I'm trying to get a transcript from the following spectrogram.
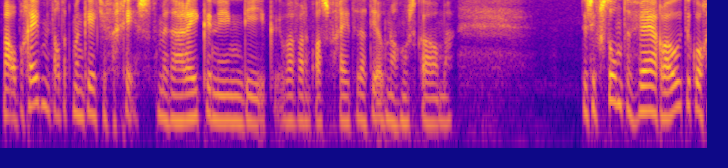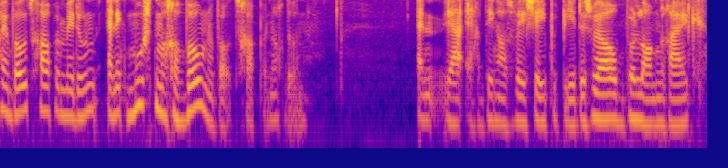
Maar op een gegeven moment had ik me een keertje vergist met een rekening die ik, waarvan ik was vergeten dat die ook nog moest komen. Dus ik stond te ver rood, ik kon geen boodschappen meer doen en ik moest mijn gewone boodschappen nog doen. En ja, echt dingen als wc-papier, dus wel belangrijk.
